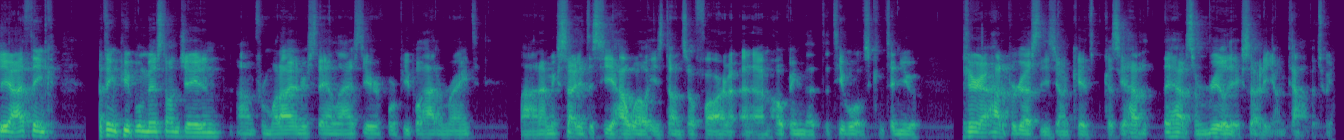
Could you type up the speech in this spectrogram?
Yeah, I think I think people missed on Jaden, um, from what I understand last year, where people had him ranked. Uh, and I'm excited to see how well he's done so far. And, I'm hoping that the T Wolves continue to figure out how to progress these young kids because they have they have some really exciting young talent between.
